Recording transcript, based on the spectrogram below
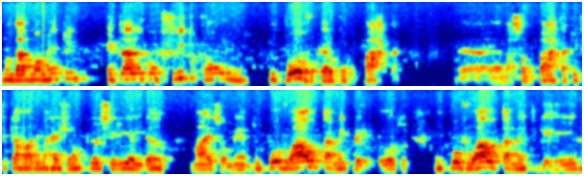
num dado momento, entraram em conflito com um povo, que era o povo parta, é, é a nação parta, que ficava ali na região que hoje seria Irã, mais ou menos. Um povo altamente belicoso, um povo altamente guerreiro.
